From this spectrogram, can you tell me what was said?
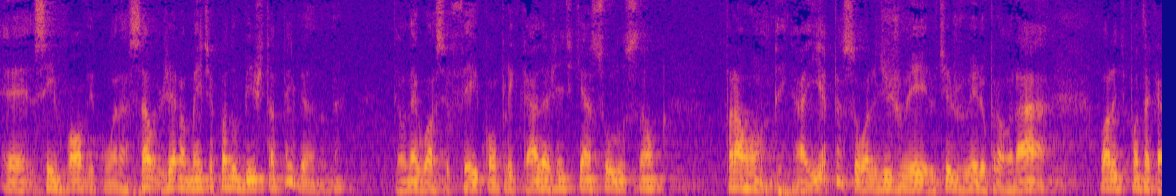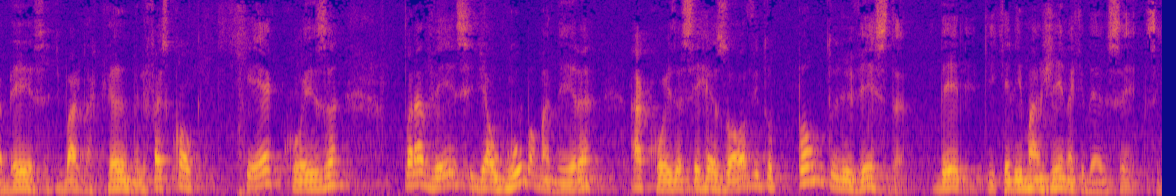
é, se envolve com oração, geralmente é quando o bicho está pegando, né? Tem um negócio feio, complicado, a gente quer a solução para ontem. Aí a pessoa olha de joelho, tira o joelho para orar, olha de ponta cabeça, debaixo da cama, ele faz qualquer coisa para ver se de alguma maneira a coisa se resolve do ponto de vista dele, que, que ele imagina que deve ser assim.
